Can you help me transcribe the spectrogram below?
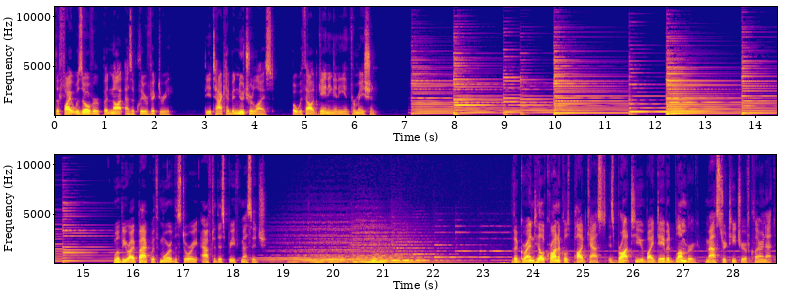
The fight was over, but not as a clear victory. The attack had been neutralized, but without gaining any information. We'll be right back with more of the story after this brief message. The Grendhill Chronicles podcast is brought to you by David Blumberg, Master Teacher of Clarinet.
